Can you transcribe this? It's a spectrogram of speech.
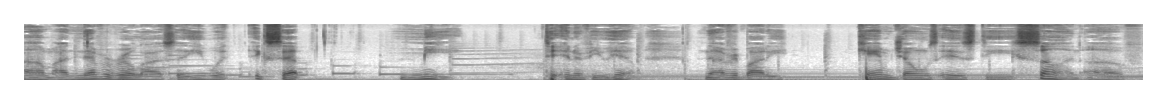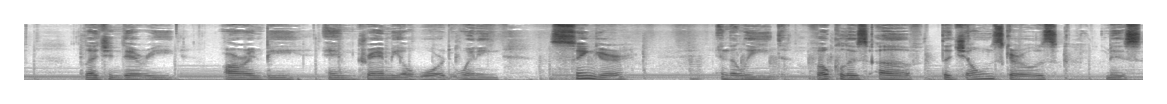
Um, I never realized that he would accept me to interview him. Now, everybody, Cam Jones is the son of legendary R&B and Grammy award-winning singer and the lead vocalist of the Jones Girls, Miss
